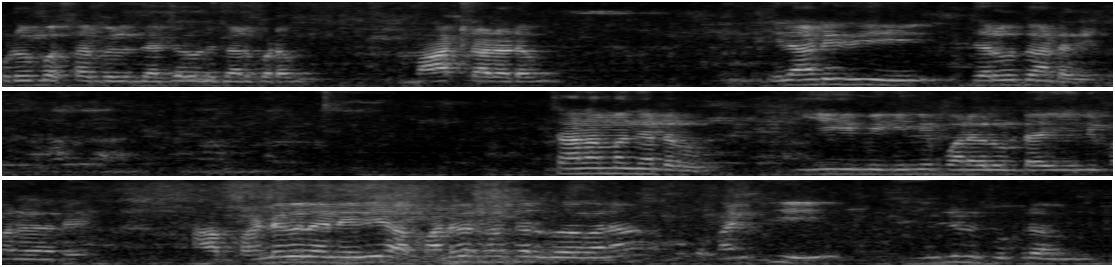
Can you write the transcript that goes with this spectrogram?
కుటుంబ సభ్యుల దగ్గర ఉండి గడపడం మాట్లాడడం ఇలాంటిది జరుగుతూ ఉంటుంది. చాలా మంది అంటారు ఈ మీకు ఇన్ని పండుగలు ఉంటాయి ఇన్ని పండుగలు ఉంటాయి ఆ పండుగలు అనేది ఆ పండుగ సందర్భంగా ఒక మంచి ఇల్లును శుభ్రం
